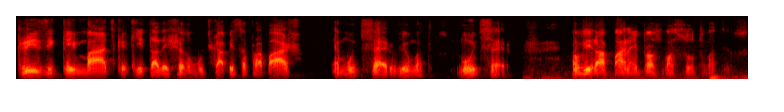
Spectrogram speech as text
crise climática que está deixando muito de cabeça para baixo, é muito sério, viu, Matheus? Muito sério. Vamos virar a página aí, próximo assunto, Matheus.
